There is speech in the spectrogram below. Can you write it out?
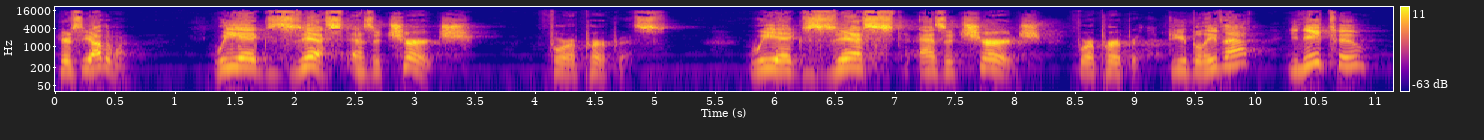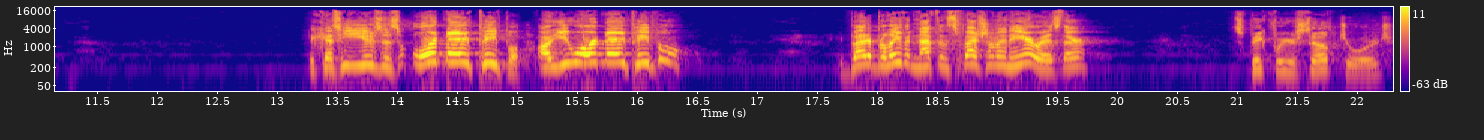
Here's the other one. We exist as a church for a purpose. We exist as a church for a purpose. Do you believe that? You need to. Because he uses ordinary people. Are you ordinary people? You better believe it. Nothing special in here, is there? Speak for yourself, George.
